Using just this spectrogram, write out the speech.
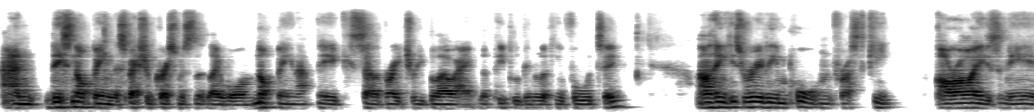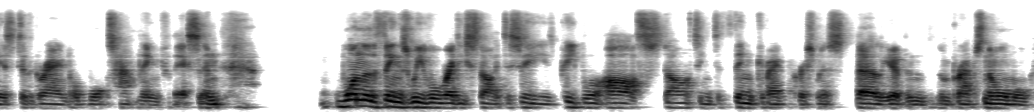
and this not being the special Christmas that they want, not being that big celebratory blowout that people have been looking forward to. I think it's really important for us to keep our eyes and ears to the ground on what's happening for this. And one of the things we've already started to see is people are starting to think about Christmas earlier than, than perhaps normal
